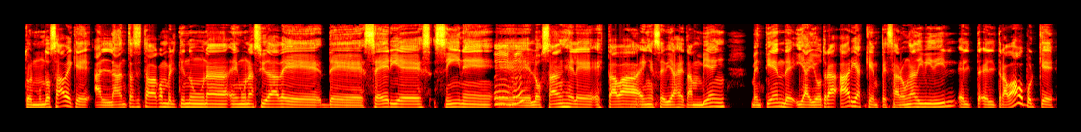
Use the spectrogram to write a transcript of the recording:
todo el mundo sabe que Atlanta se estaba convirtiendo en una, en una ciudad de, de series, cine, eh, Los Ángeles estaba en ese viaje también, ¿Me entiendes? Y hay otras áreas que empezaron a dividir el, el trabajo porque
